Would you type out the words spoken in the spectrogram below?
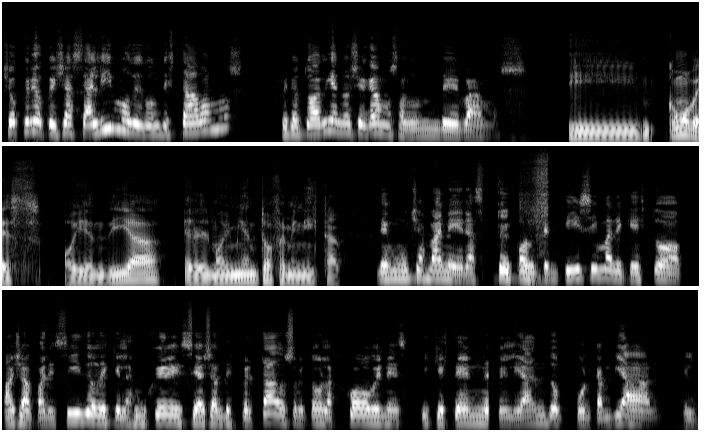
Yo creo que ya salimos de donde estábamos pero todavía no llegamos a donde vamos. ¿Y cómo ves hoy en día el movimiento feminista? De muchas maneras. Estoy contentísima de que esto haya aparecido, de que las mujeres se hayan despertado, sobre todo las jóvenes, y que estén peleando por cambiar el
